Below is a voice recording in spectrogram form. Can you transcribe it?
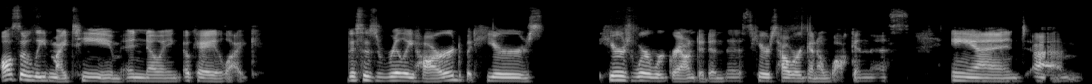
also lead my team in knowing, okay, like this is really hard, but here's here's where we're grounded in this. Here's how we're going to walk in this. And um,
